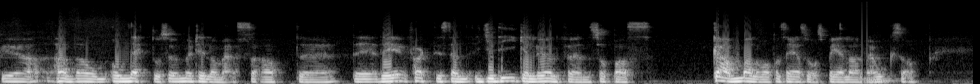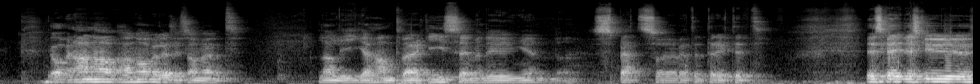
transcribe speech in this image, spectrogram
ska ju handla om, om nettosummor till och med. Så att eh, det, det, är faktiskt en gedigen lön för en så pass gammal, om man får säga så, spelare också. Ja, men han har, han har väl ett, liksom ett La Liga-hantverk i sig men det är ju ingen spets så jag vet inte riktigt. Det ska, det ska ju,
